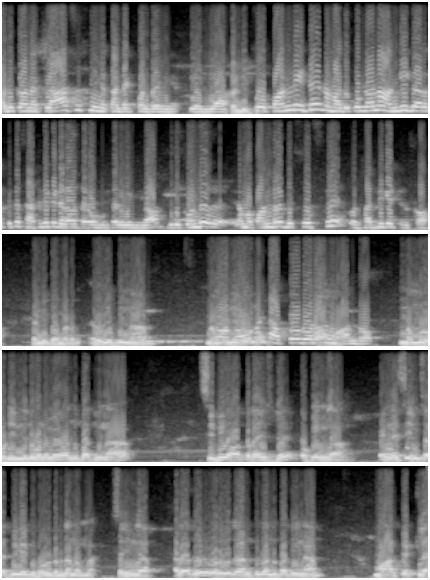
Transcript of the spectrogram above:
அதுக்கான கிளாஸஸ் நீங்க கண்டக்ட் பண்றீங்க இல்லைங்களா? கண்டிப்பா. சோ பண்ணிட்டு நம்ம அதுக்குண்டான அங்கீகாரத்துக்கு சர்டிபிகேட் ஏதாவது தர தருவீங்களா? இதுக்கு வந்து ஒரு நம்ம பண்ற பிசினஸ்க்கு ஒரு சர்டிபிகேட் இருக்கா? கண்டிப்பா மேடம் அது எப்படின்னா நம்ம கவர்மெண்ட் அப்ரூவோட. பண்றோம். நம்மளுடைய நிறுவனமே வந்து பாத்தீங்கன்னா சிபி ஆத்தரைஸ்டு ஓகேங்களா என்எஸ்சிஎம் சர்டிபிகேட் ஹோல்டர் தான் நம்ம. சரிங்களா? அதாவது ஒரு உதாரணத்துக்கு வந்து பாத்தீங்கன்னா மார்க்கெட்ல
